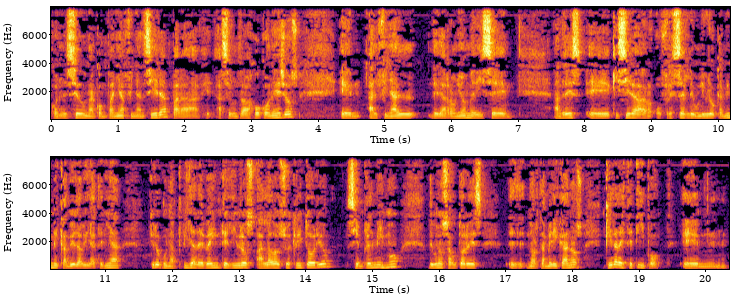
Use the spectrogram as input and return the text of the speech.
con el CEO de una compañía financiera para hacer un trabajo con ellos. Eh, al final de la reunión me dice, Andrés, eh, quisiera ofrecerle un libro que a mí me cambió la vida. Tenía, creo que una pila de 20 libros al lado de su escritorio, siempre el mismo, de unos autores eh, norteamericanos, que era de este tipo. Em,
